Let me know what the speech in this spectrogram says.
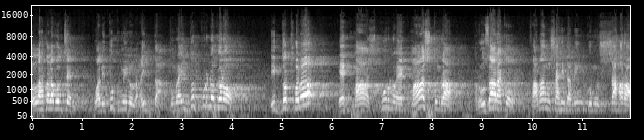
আল্লাহ তালা বলছেন ওয়ালি তুকমিলুল ইদ্দা তোমরা ইদ্যত পূর্ণ করো। ইদ্যত হলো এক মাস, পূর্ণ এক মাস তোমরা রোজা রাখো। ফামাং শাহিদা মিনকুমুস সাহারা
